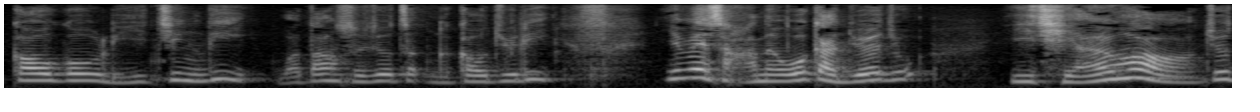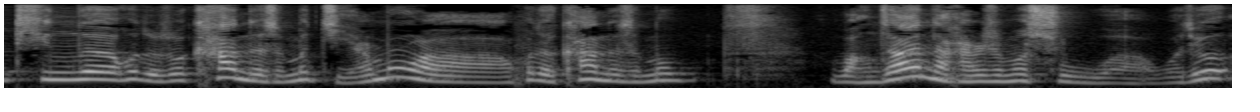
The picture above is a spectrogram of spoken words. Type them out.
高句丽境地。我当时就整个高句丽。因为啥呢？我感觉就以前哈，就听着或者说看着什么节目啊，或者看着什么网站呢，还是什么书啊，我就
